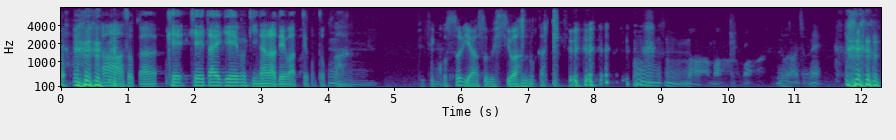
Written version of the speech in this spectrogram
ああ、そっか。け、携帯ゲーム機ならではってことうんか。別にこっそり遊ぶ必要あるのかっていう。うん、うん、まあまあまあ、どうなんでしょうね。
